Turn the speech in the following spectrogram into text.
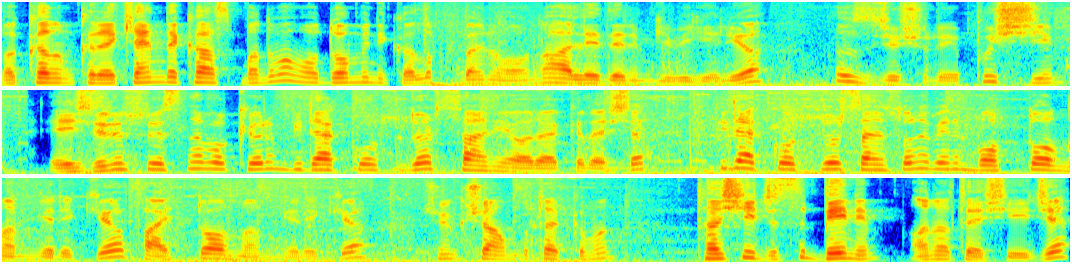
Bakalım Kraken de kasmadım ama Dominik alıp ben onu hallederim gibi geliyor. Hızlıca şuraya pushayım. Ejder'in süresine bakıyorum. 1 dakika 34 saniye var arkadaşlar. 1 dakika 34 saniye sonra benim botta olmam gerekiyor. Fight'ta olmam gerekiyor. Çünkü şu an bu takımın taşıyıcısı benim. Ana taşıyıcı.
